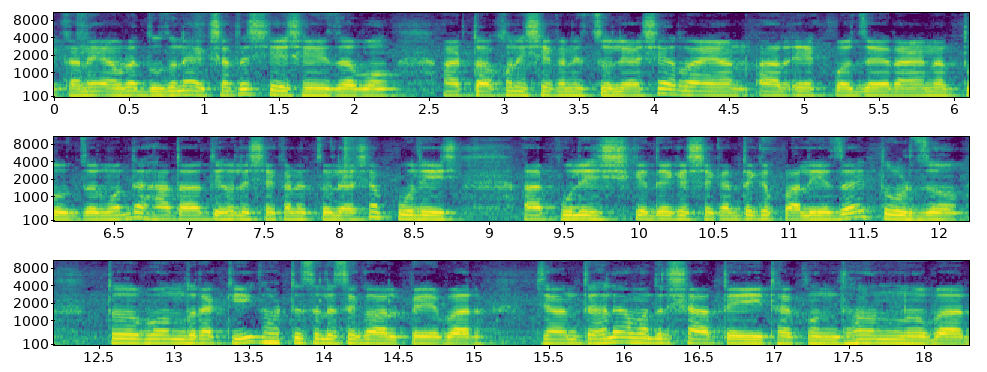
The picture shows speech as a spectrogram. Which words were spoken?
এখানে আমরা দুজনে একসাথে শেষ হয়ে যাব। আর তখনই সেখানে চলে আসে রায়ান। আর এক পর্যায়ে রায়ান আর তুর্যর মধ্যে হাতাহাতি হলে সেখানে চলে আসে পুলিশ। আর পুলিশকে দেখে সেখান থেকে পালিয়ে যায় তুর্য। তো বন্ধুরা কি ঘটতে চলেছে গল্পে? এবার জানতে হলে আমাদের সাথেই থাকুন। ধন্যবাদ।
